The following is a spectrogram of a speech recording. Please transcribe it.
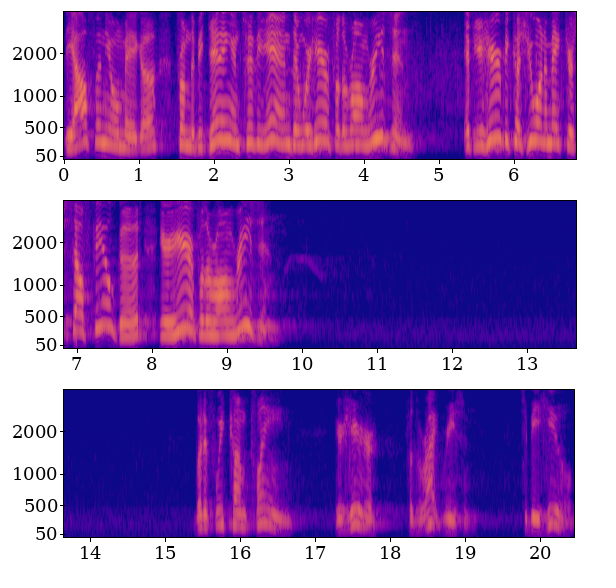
the Alpha and the Omega, from the beginning and to the end, then we're here for the wrong reason. If you're here because you want to make yourself feel good, you're here for the wrong reason. But if we come clean, you're here for the right reason to be healed.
